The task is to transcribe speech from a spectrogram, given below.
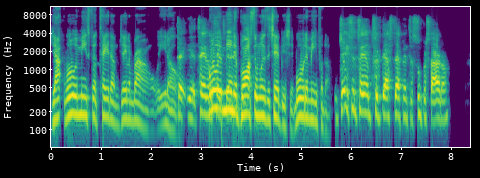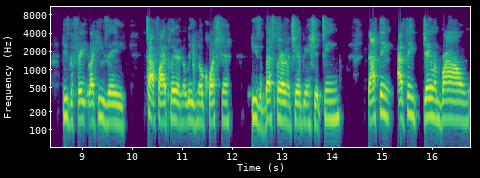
yeah, what would it mean for Tatum, Jaylen Brown? You know, Ta- yeah, Tatum what would it mean that- if Boston wins the championship? What would it mean for them? Jayson Tatum took that step into superstardom. He's the fate, like he's a top five player in the league, no question. He's the best player on the championship team. I think I think Jaylen Brown,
